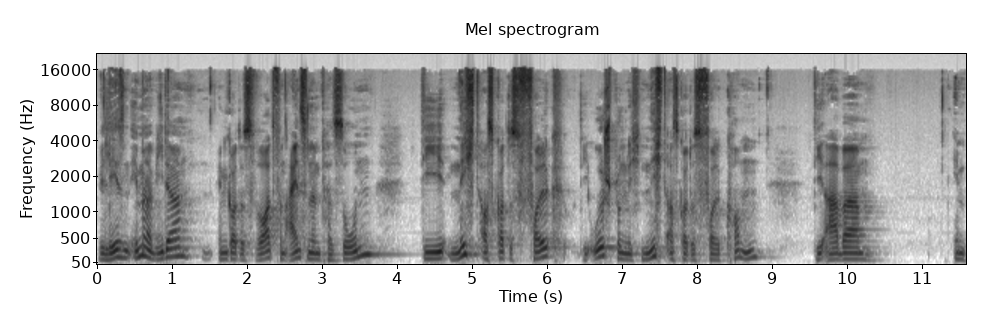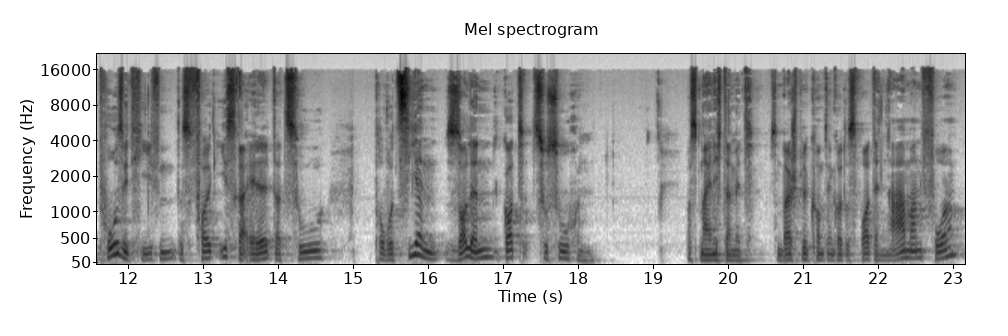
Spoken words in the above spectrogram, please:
Wir lesen immer wieder in Gottes Wort von einzelnen Personen, die nicht aus Gottes Volk, die ursprünglich nicht aus Gottes Volk kommen, die aber im Positiven das Volk Israel dazu provozieren sollen, Gott zu suchen. Was meine ich damit? Zum Beispiel kommt in Gottes Wort der Naaman vor.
